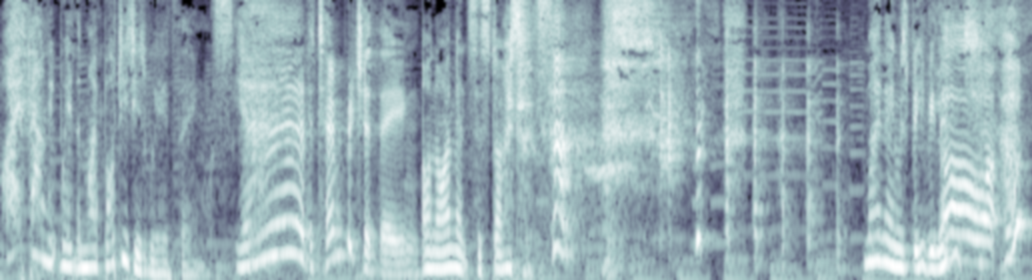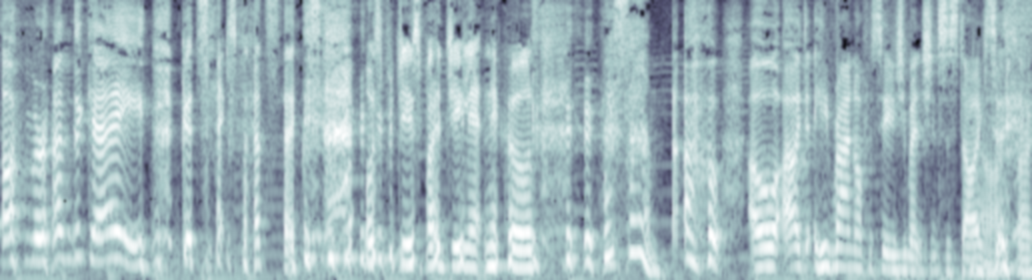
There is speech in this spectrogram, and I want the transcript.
I found it weird that my body did weird things. yeah, the temperature thing. Oh no, I meant cystitis. My name is Bibi Lynch. Oh, I'm Miranda Kane. Good Sex, Bad Sex was produced by Juliet Nichols. Where's Sam? Oh, oh, I, he ran off as soon as you mentioned cystitis. Oh, sorry.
